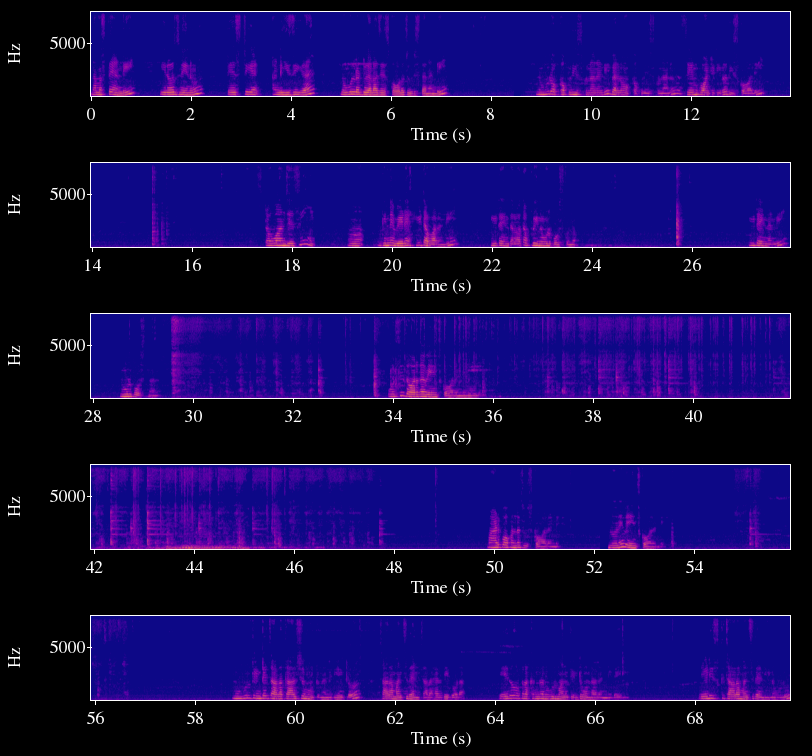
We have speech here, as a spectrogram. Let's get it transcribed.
నమస్తే అండి. ఈరోజు నేను టేస్టీ అండ్ ఈజీగా నువ్వుల లడ్డు ఎలా చేసుకోవాలో చూపిస్తానండి. నువ్వులు ఒక కప్పు తీసుకున్నానండి బెల్లం ఒక కప్పు తీసుకున్నాను సేమ్ క్వాంటిటీలో తీసుకోవాలి. స్టవ్ ఆన్ చేసి గిన్నె వేడే హీట్ అవ్వాలండి. హీట్ అయిన తర్వాత అప్పుడు ఈ నువ్వులు పోసుకుందాం. హీట్ అయిందండి. నువ్వులు పోస్తున్నాను. పోసి దోరగా వేయించుకోవాలండి నువ్వులు మాడిపోకుండా చూసుకోవాలండి. నూనె వేయించుకోవాలండి. నువ్వులు తింటే చాలా కాల్షియం ఉంటుందండి దీంట్లో. చాలా మంచిదండి చాలా హెల్తీ కూడా. ఏదో ఒక రకంగా నువ్వులు మనం తింటూ ఉండాలండి డైలీ. లేడీస్కి చాలా మంచిదండి నువ్వులు.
